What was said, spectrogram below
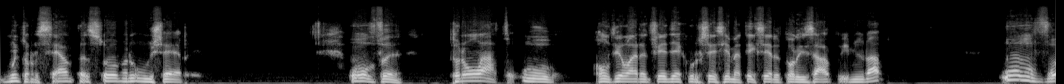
muito recente sobre o GEBRE? Houve por um lado, o continuar a defender que o licenciamento tem que ser atualizado e melhorado. Houve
